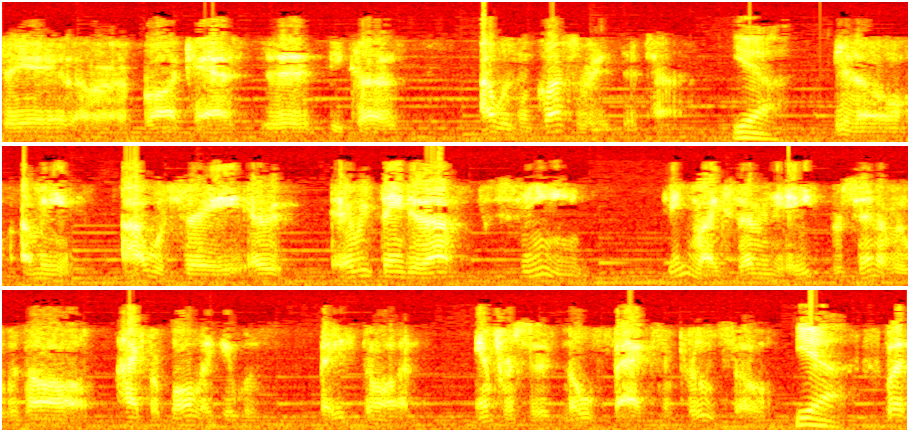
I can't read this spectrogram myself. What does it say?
said or broadcasted because I was incarcerated at that time. Yeah. You know, I mean, I would say every, everything that I've seen seemed like 78% of it was all hyperbolic. It was based on inferences, no facts and proof. So, yeah. But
